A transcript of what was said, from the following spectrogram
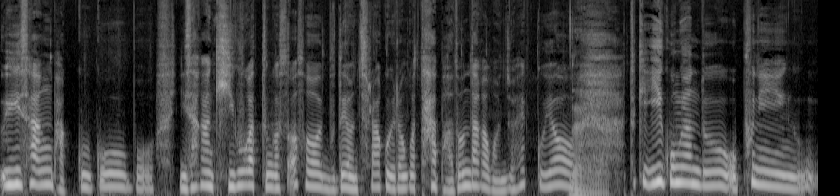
의상 바꾸고 뭐 이상한 기구 같은 거 써서 무대 연출하고 이런 거 다 마돈나가 먼저 했고요. 네. 특히 이 공연도 오프닝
